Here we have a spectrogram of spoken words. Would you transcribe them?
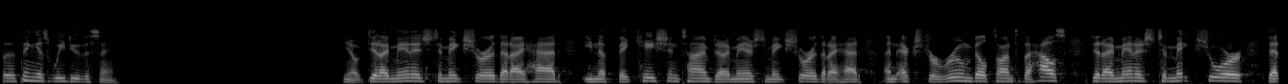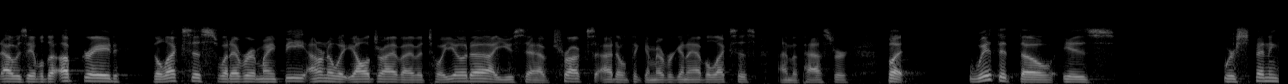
But the thing is we do the same. You know, did I manage to make sure that I had enough vacation time? Did I manage to make sure that I had an extra room built onto the house? Did I manage to make sure that I was able to upgrade the Lexus, whatever it might be? I don't know what y'all drive. I have a Toyota. I used to have trucks. I don't think I'm ever going to have a Lexus. I'm a pastor. But with it, though, is we're spending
